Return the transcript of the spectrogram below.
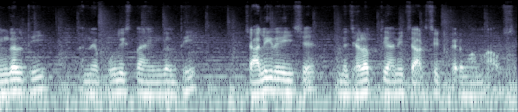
એંગલથી અને પોલીસના એંગલથી ચાલી રહી છે અને ઝડપથી આની ચાર્જશીટ કરવામાં આવશે.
